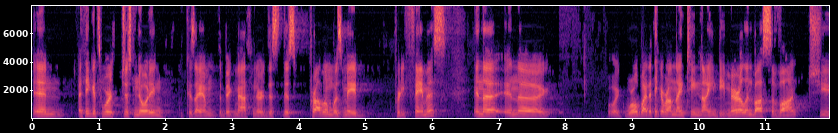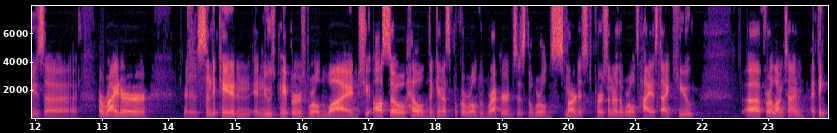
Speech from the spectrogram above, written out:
and I think it's worth just noting, because I am the big math nerd, this, this problem was made pretty famous in the, in the like worldwide, I think around 1990. Marilyn Vos Savant, she's a, a writer, uh, syndicated in, in, newspapers worldwide. She also held the Guinness Book of World Records as the world's smartest person or the world's highest IQ uh, for a long time. I think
